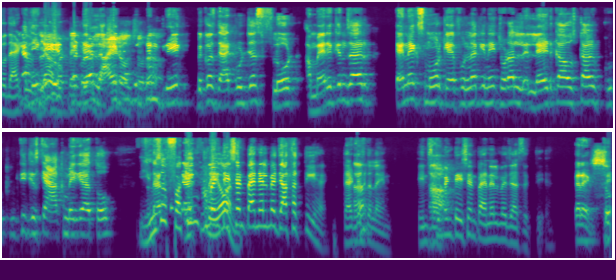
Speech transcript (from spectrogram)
so that is they are light also break because that would just float Americans are 10x more careful ना कि नहीं थोड़ा लेड का उसका किसके आँख में गया तो। Use a fucking crayon panel में जा सकती है। That is the line Instrumentation panel में जा सकती है. Correct So,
